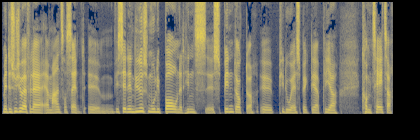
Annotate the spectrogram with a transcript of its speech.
men det synes jeg i hvert fald er, er meget interessant. Øh, vi ser en lille smule i borgen, at hendes øh, spindoktor, øh, Pilu Aspekt, der bliver kommentator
